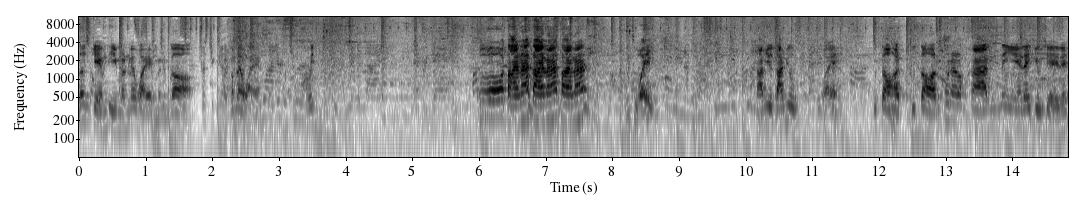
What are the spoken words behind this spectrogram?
ต้นเกมทีมมันไม่ไหวมันก็มันก็ไม่ไหวเฮ้ยโอ้ตายนะตายนะตายนะสวยตามอยู่ตามอยู่สวย กูตอดกูตอดโคตรน่ารำคาญนี่ไงได้คิวเฉยเลย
